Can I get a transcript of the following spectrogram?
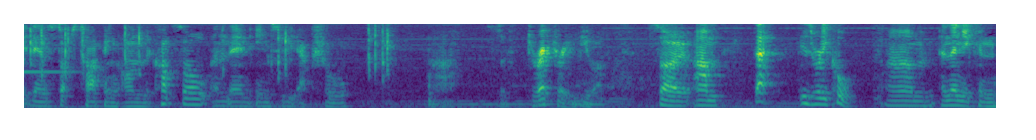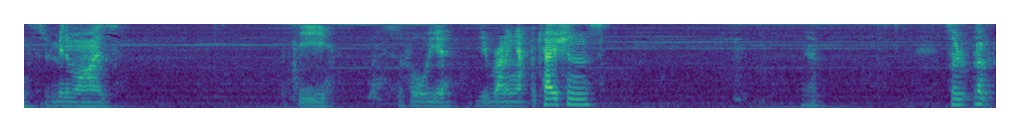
it then stops typing on the console and then into the actual uh, sort of directory viewer. So um, that is really cool. Um, and then you can sort of minimize the sort of all your, your running applications. Yeah. So look,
